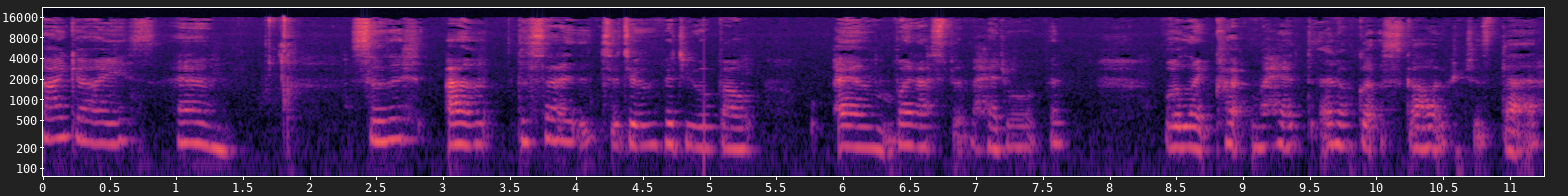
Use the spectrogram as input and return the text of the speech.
Hi guys, um, so this I decided to do a video about um when I split my head open, or like cracked my head, and I've got a scar which is there.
